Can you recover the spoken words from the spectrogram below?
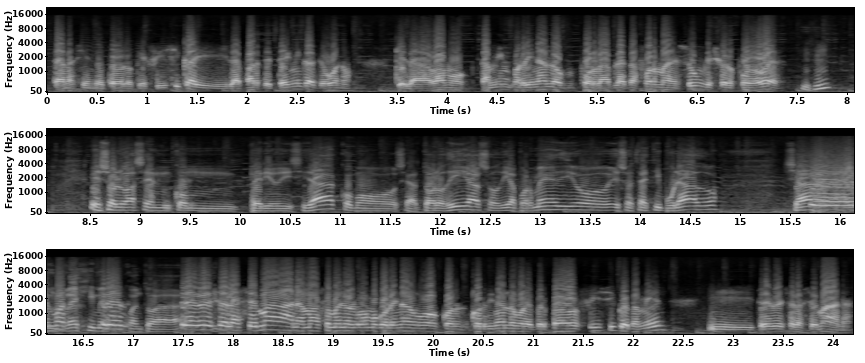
están haciendo todo lo que es física y la parte técnica, que bueno, que la vamos también coordinando por la plataforma de Zoom, que yo los puedo ver. Ujú. ¿Eso lo hacen con periodicidad, como, o sea, todos los días o día por medio? ¿Eso está estipulado? ¿Ya Eh, hay un más- régimen tres- en cuanto a...? Tres veces a la semana, más o menos lo vamos coordinando con, coordinando con el preparador físico también, y tres veces a la semana.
